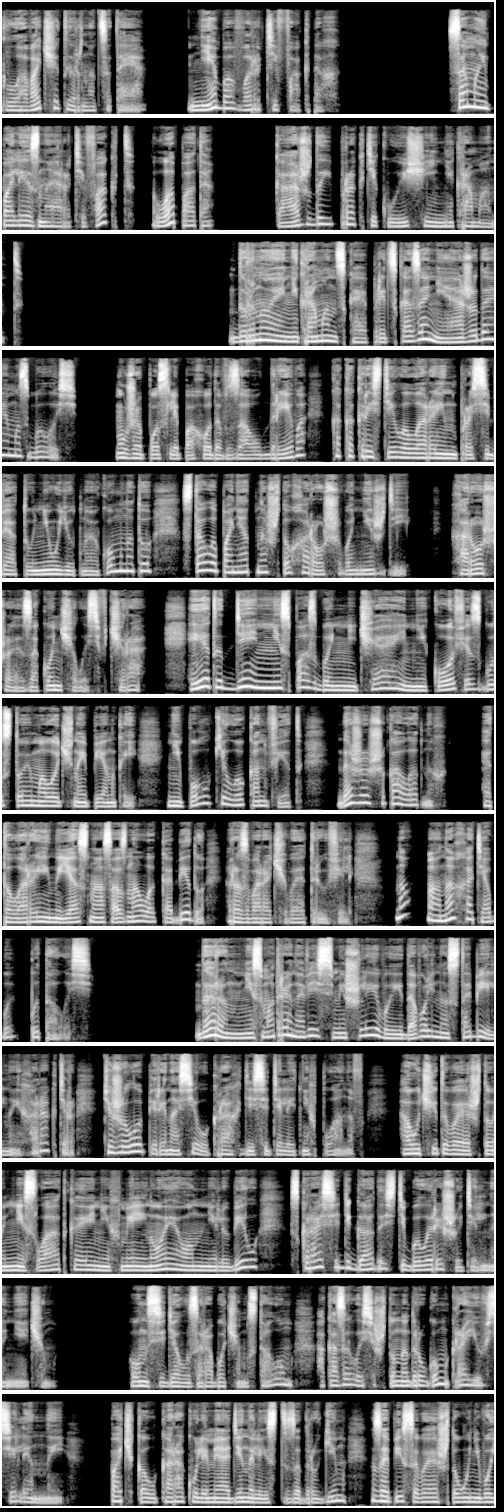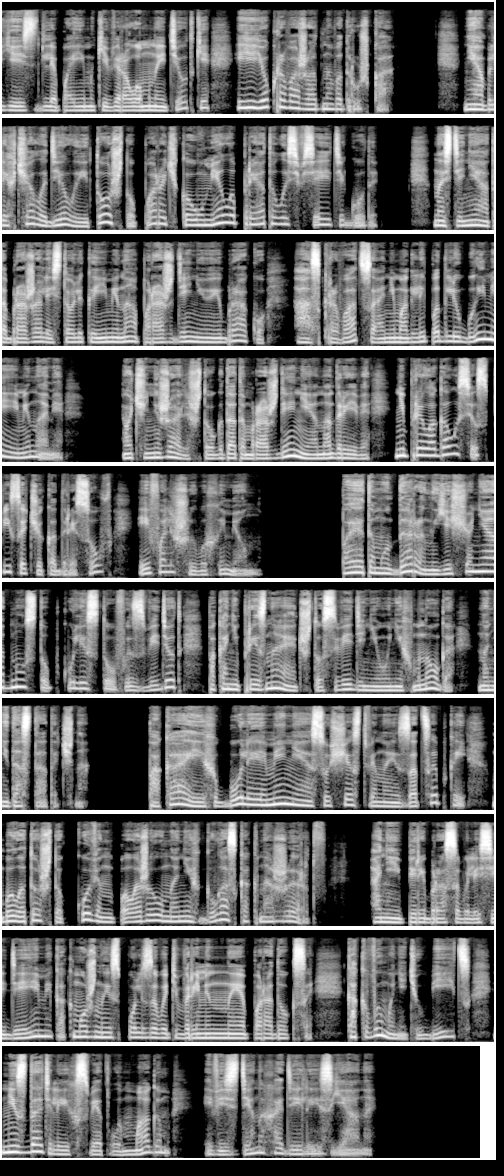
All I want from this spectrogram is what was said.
Глава 14. Небо в артефактах. Самый полезный артефакт — лопата. Каждый практикующий некромант. Дурное некроманское предсказание ожидаемо сбылось. Уже после похода в зал древа, как окрестила Лоррейн про себя ту неуютную комнату, стало понятно, что хорошего не жди. Хорошее закончилось вчера — и этот день не спас бы ни чай, ни кофе с густой молочной пенкой, ни полкило конфет, даже шоколадных. Это Лоррейн ясно осознала к обеду, разворачивая трюфель. Но она хотя бы пыталась. Дэрон, несмотря на весь смешливый и довольно стабильный характер, тяжело переносил крах десятилетних планов. А учитывая, что ни сладкое, ни хмельное он не любил, скрасить гадости было решительно нечем. Он сидел за рабочим столом, оказалось, что на другом краю Вселенной. Пачкал каракулями один лист за другим, записывая, что у него есть для поимки вероломной тетки и ее кровожадного дружка. Не облегчало дело и то, что парочка умело пряталась все эти годы. На стене отображались только имена по рождению и браку, а скрываться они могли под любыми именами — очень жаль, что к датам рождения на древе не прилагался списочек адресов и фальшивых имен. Поэтому Даррен еще не одну стопку листов изведет, пока не признает, что сведений у них много, но недостаточно. Пока их более-менее существенной зацепкой было то, что Ковин положил на них глаз как на жертв, они перебрасывались идеями, как можно использовать временные парадоксы, как выманить убийц, не сдать ли их светлым магам, и везде находили изъяны.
